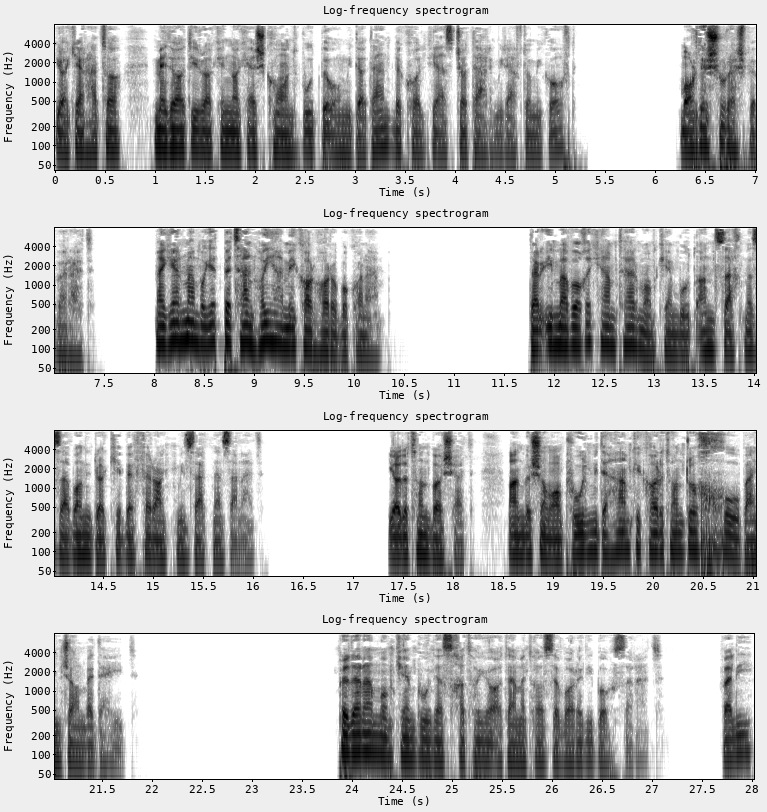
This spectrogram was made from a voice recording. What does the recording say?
یا اگر حتی مدادی را که ناکش کند بود به او می‌دادند به کلی از جا در می‌رفت و می‌گفت مرد شورش ببرد. مگر من باید به تنهایی همه کارها را بکنم؟ در این مواقع کمتر ممکن بود آن زخم زبانی را که به فرانک می‌زد نزند. یادتان باشد من به شما پول می‌دهم که کارتان را خوب انجام بدهید. پدرم ممکن بود از خطای آدم تازه واردی بگذرد ولی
